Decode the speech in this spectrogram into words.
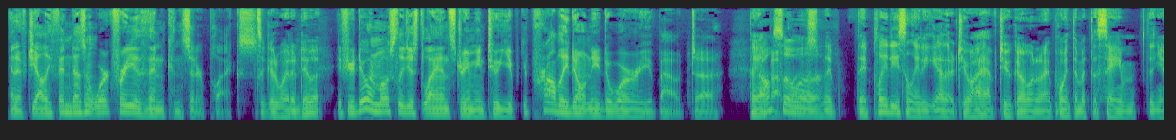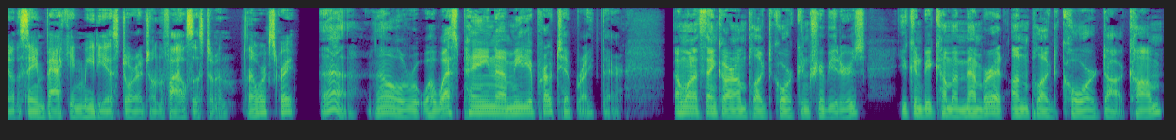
And if Jellyfin doesn't work for you, then consider Plex. It's a good way to do it. If you're doing mostly just LAN streaming too, you, you probably don't need to worry about, uh, They about also uh, they they play decently together too. I have two going, and I point them at the same you know the same backing media storage on the file system, and that works great. Yeah, no, a Wes Payne uh, media pro tip right there. I want to thank our Unplugged Core contributors. You can become a member at unpluggedcore.com.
